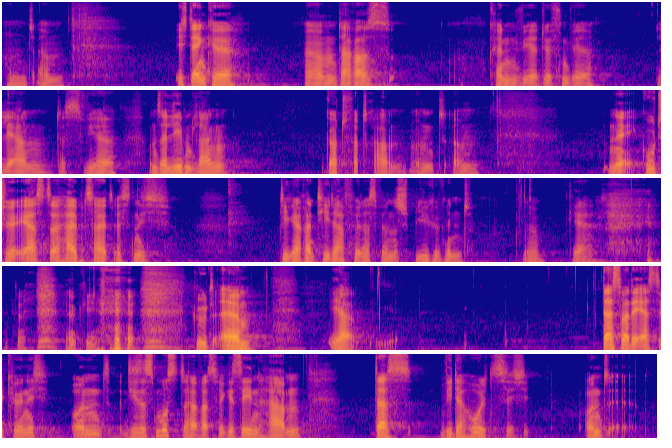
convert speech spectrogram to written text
Und ähm, ich denke, ähm, daraus können wir, dürfen wir lernen, dass wir unser Leben lang Gott vertrauen. Und ähm, eine gute erste Halbzeit ist nicht die Garantie dafür, dass wir das Spiel gewinnt. Ja, ja. okay, gut. Ähm, ja, das war der erste König. Und dieses Muster, was wir gesehen haben, das wiederholt sich. Und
